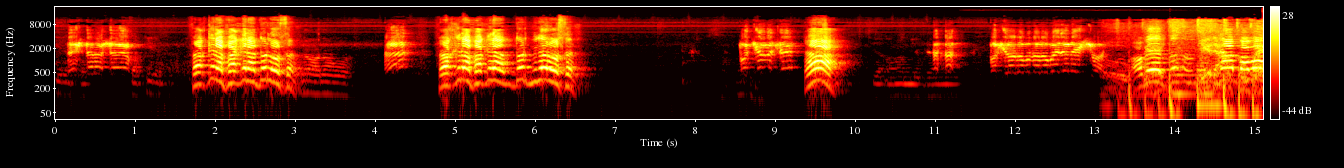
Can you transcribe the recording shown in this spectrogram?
Beşten aşağı yok. Fakire fakire dört olsun. Ne anam var? He? Fakire fakire dört milyar olsun. Fakir misin? He. Fakir adamın arabayla ne işi var? Abi ne baba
